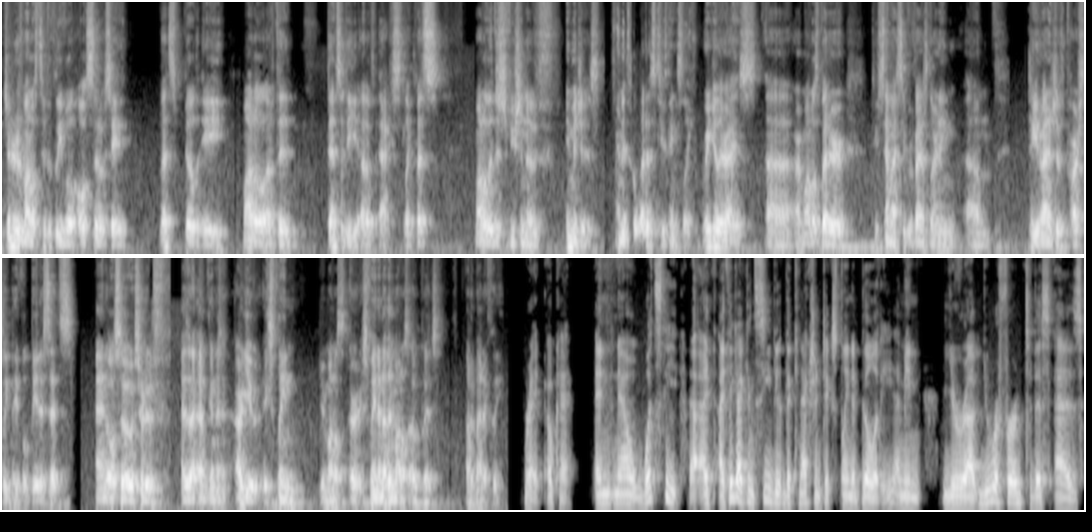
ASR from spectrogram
generative models typically will also say, let's build a model of the density of x. Like let's model the distribution of images, and this will let us do things like regularize uh, our models better, do semi-supervised learning. Um, take advantage of partially labeled data sets, and also sort of, as I, am going to argue, explain your models or explain another model's output automatically. Right. Okay. And now, what's the? I, I think I can see the, the connection to explainability. I mean, you're uh, you referred to this as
